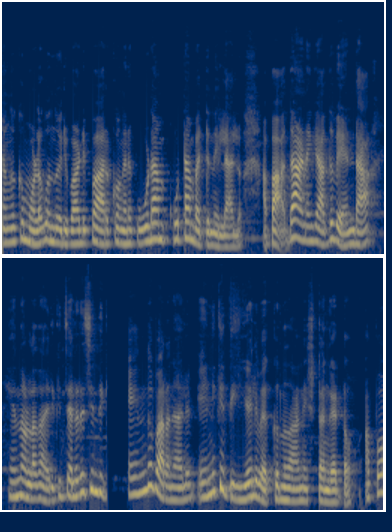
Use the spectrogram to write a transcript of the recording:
ഞങ്ങൾക്ക് മുളകൊന്നും ഒരുപാട് ഇപ്പോൾ ആർക്കും അങ്ങനെ കൂടാൻ കൂട്ടാൻ പറ്റുന്നില്ലല്ലോ. അപ്പോൾ അതാണെങ്കിൽ അത് വേണ്ട എന്നുള്ളതായിരിക്കും ചിലർ ചിന്തിക്കും എന്തു പറഞ്ഞാലും എനിക്ക് തീയൽ വെക്കുന്നതാണ് ഇഷ്ടം കേട്ടോ. അപ്പോൾ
